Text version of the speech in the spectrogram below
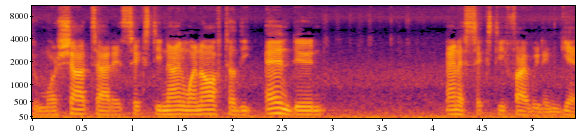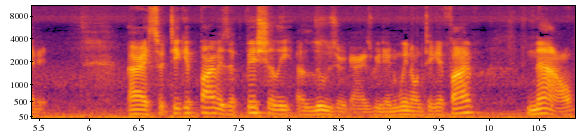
Two more shots at it. 69 went off till the end, dude. And a 65. We didn't get it. Alright, so ticket 5 is officially a loser, guys. We didn't win on ticket 5. Now,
